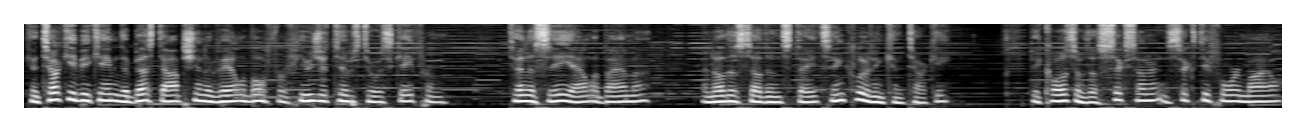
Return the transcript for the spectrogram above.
Kentucky became the best option available for fugitives to escape from Tennessee, Alabama, and other southern states, including Kentucky, because of the 664 mile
